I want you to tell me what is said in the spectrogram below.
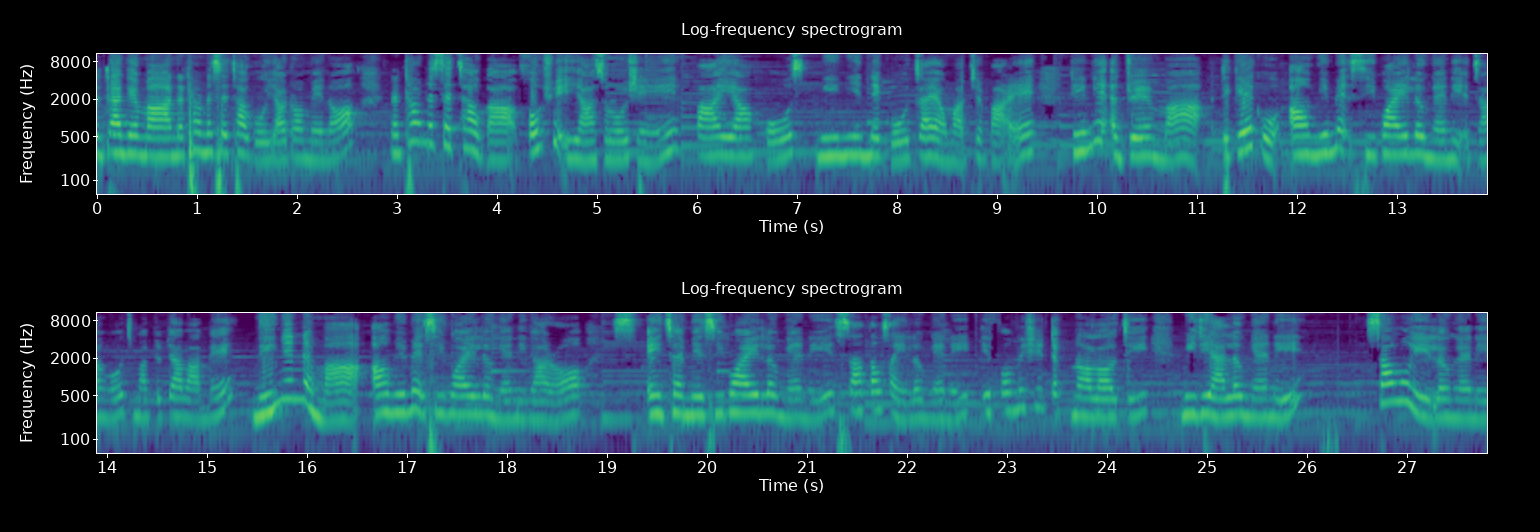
မကြခင်မှာ2026ကိုရောက်တော့မယ်နော်2026ကဖုန်းရွှေအရာဆိုလို့ရှိရင် Fire Hose မီမီနှစ်ကိုကြားရောက်မှာဖြစ်ပါတယ်ဒီနှစ်အတွင်းမှာတကယ်ကိုအောင်မြင်မဲ့စီးပွားရေးလုပ်ငန်းတွေအကြောင်းကိုကျွန်မပြောပြပါမယ်မီမီနှစ်မှာအောင်မြင်မဲ့စီးပွားရေးလုပ်ငန်းတွေကတော့အိမ်ချမ်းမြေစီးပွားရေးလုပ်ငန်းတွေစားတောက်ဆိုင်လုပ်ငန်းတွေ Information Technology Media လုပ်ငန်းတွေစောက်လို့ရေလုပ်ငန်းတွေ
